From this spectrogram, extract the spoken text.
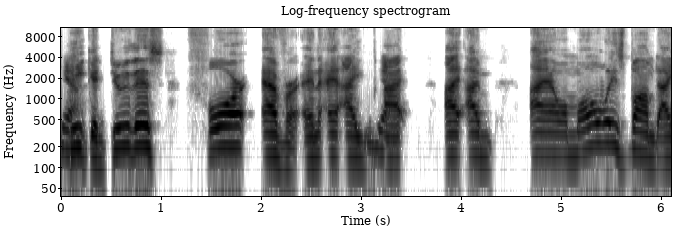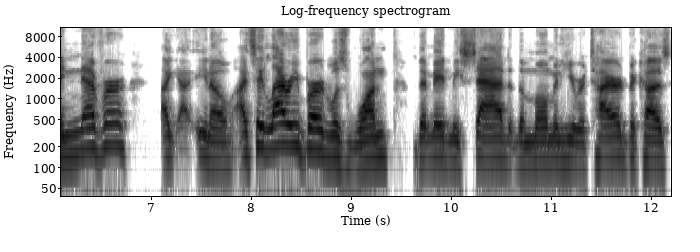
yeah. he could do this forever. And I, I, yeah. I, I, I'm, I am always bummed. I never. I, you know, I'd say Larry Bird was one that made me sad the moment he retired because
